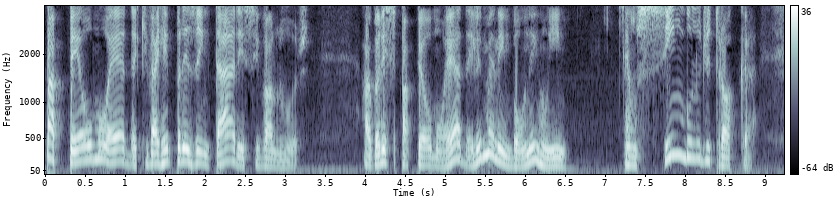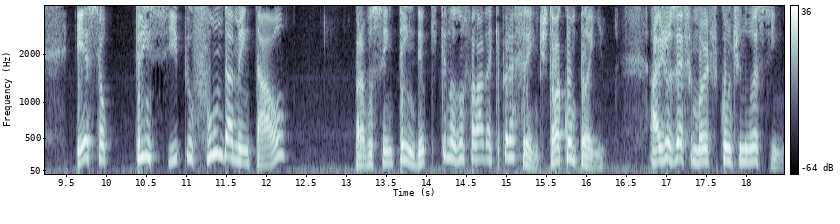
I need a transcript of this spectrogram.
papel moeda que vai representar esse valor. Agora, esse papel moeda, ele não é nem bom nem ruim. É um símbolo de troca. Esse é o princípio fundamental para você entender o que, que nós vamos falar daqui para frente. Então acompanhe. A Joseph Murphy continua assim.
